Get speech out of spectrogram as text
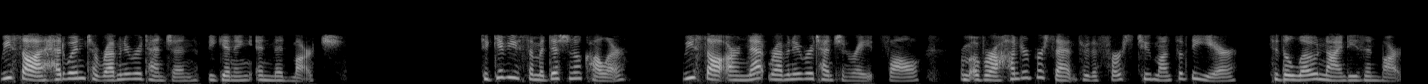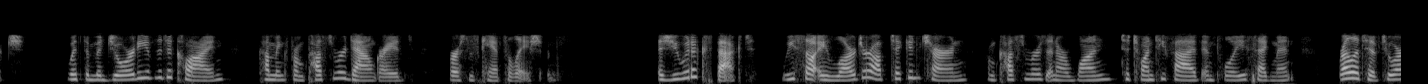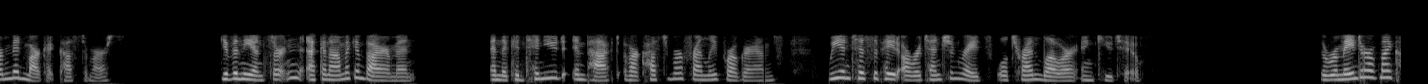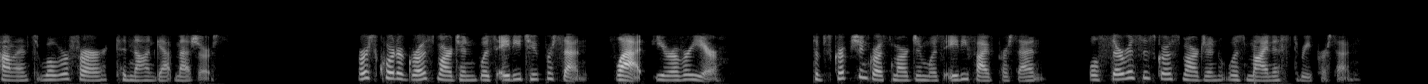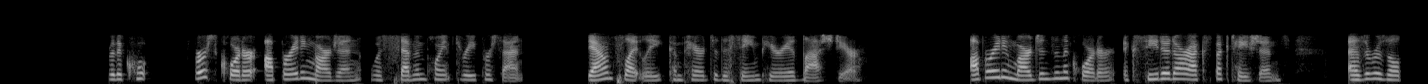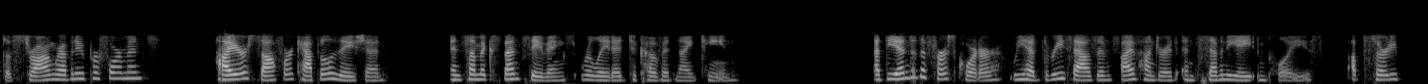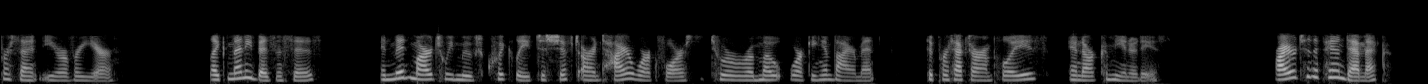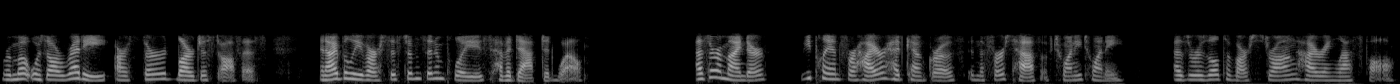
we saw a headwind to revenue retention beginning in mid-March. To give you some additional color, we saw our net revenue retention rate fall from over 100% through the first two months of the year to the low 90s in March, with the majority of the decline coming from customer downgrades versus cancellations. As you would expect, we saw a larger uptick in churn from customers in our 1 to 25 employee segment relative to our mid-market customers. Given the uncertain economic environment and the continued impact of our customer-friendly programs, we anticipate our retention rates will trend lower in Q2. The remainder of my comments will refer to non-GAAP measures. First quarter gross margin was 82%, flat year-over-year. Subscription gross margin was 85%, while services gross margin was -3%. For the first quarter, operating margin was 7.3%, down slightly compared to the same period last year. Operating margins in the quarter exceeded our expectations as a result of strong revenue performance, higher software capitalization, and some expense savings related to COVID-19. At the end of the first quarter, we had 3,578 employees, up 30% year-over-year. Like many businesses, in mid-March, we moved quickly to shift our entire workforce to a remote working environment to protect our employees and our communities. Prior to the pandemic, remote was already our third-largest office, and I believe our systems and employees have adapted well. As a reminder, we plan for higher headcount growth in the first half of 2020 as a result of our strong hiring last fall.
